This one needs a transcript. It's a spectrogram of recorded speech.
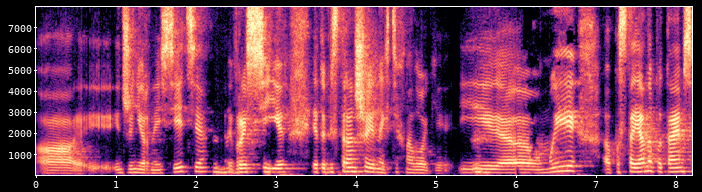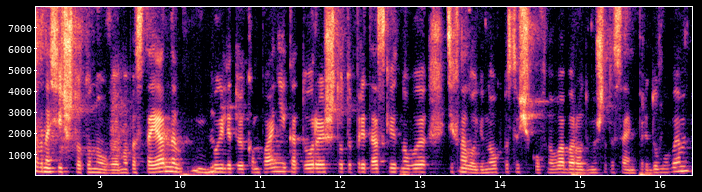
э, инженерные сети mm-hmm. в России, это бестраншейные технологии. И mm-hmm. мы постоянно пытаемся вносить что-то новое. Мы постоянно mm-hmm. были той компанией, которая что-то притаскивает, новые технологии, новых поставщиков, новое оборудование, что-то сами придумываем.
